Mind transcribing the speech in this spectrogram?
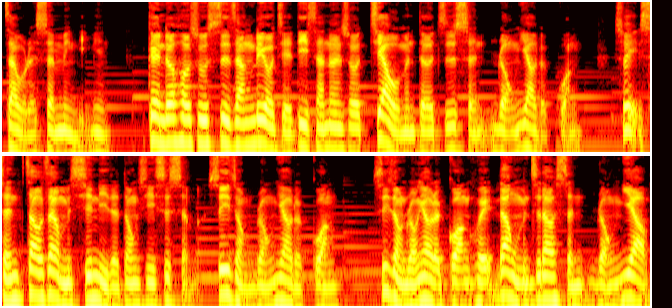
在我的生命里面。哥林多后书四章六节第三段说：“叫我们得知神荣耀的光。”所以，神照在我们心里的东西是什么？是一种荣耀的光，是一种荣耀的光辉，让我们知道神荣耀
